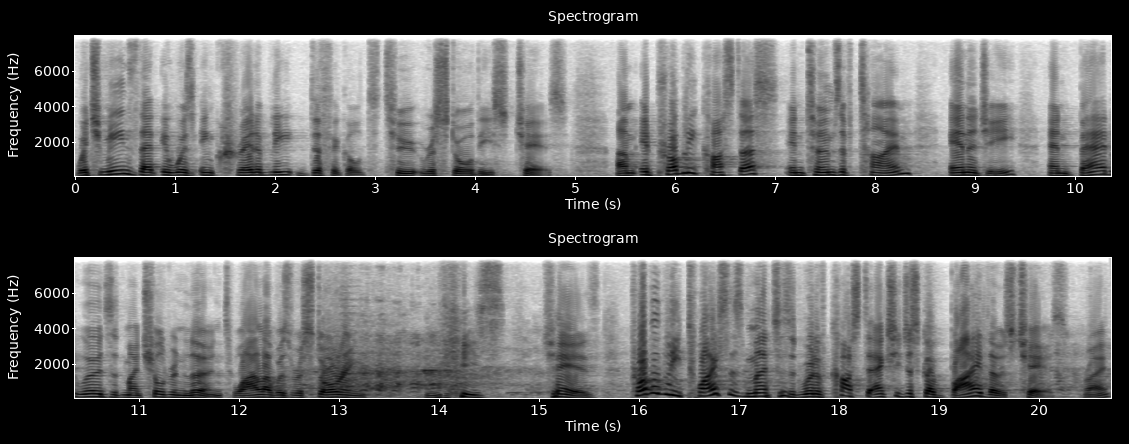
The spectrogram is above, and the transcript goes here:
which means that it was incredibly difficult to restore these chairs. Um, it probably cost us, in terms of time, energy, and bad words that my children learned while I was restoring these chairs probably twice as much as it would have cost to actually just go buy those chairs, right?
